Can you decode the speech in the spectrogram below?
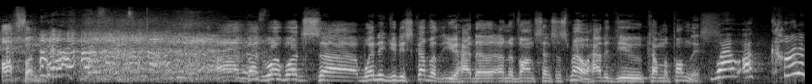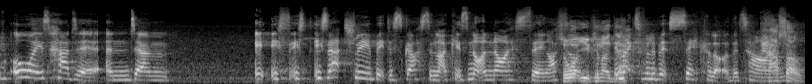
often. But what, what's, uh, when did you discover that you had a, an advanced sense of smell? How did you come upon this? Well, I kind of always had it, and um, it, it's, it's, it's actually a bit disgusting. Like, it's not a nice thing. I So what, you can It makes me feel a bit sick a lot of the time. How so?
